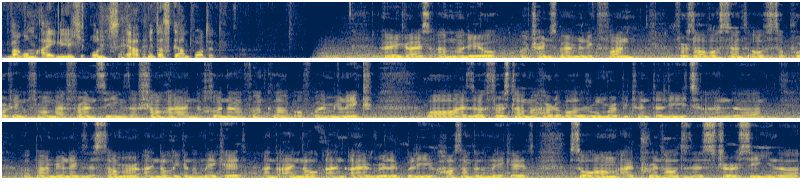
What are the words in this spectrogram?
warum eigentlich? Und er hat mir das geantwortet. Hey guys, I'm Leo, a Chinese Bayern Munich fan. First of all, thanks all the supporting from my friends in the Shanghai and the Henan fan club of Bayern Munich. Well, as the first time I heard about the rumor between Delete and uh, Bayern Munich this summer, I know he's gonna make it, and I know and I really believe Hassan gonna make it. So on, I print out this jersey in the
